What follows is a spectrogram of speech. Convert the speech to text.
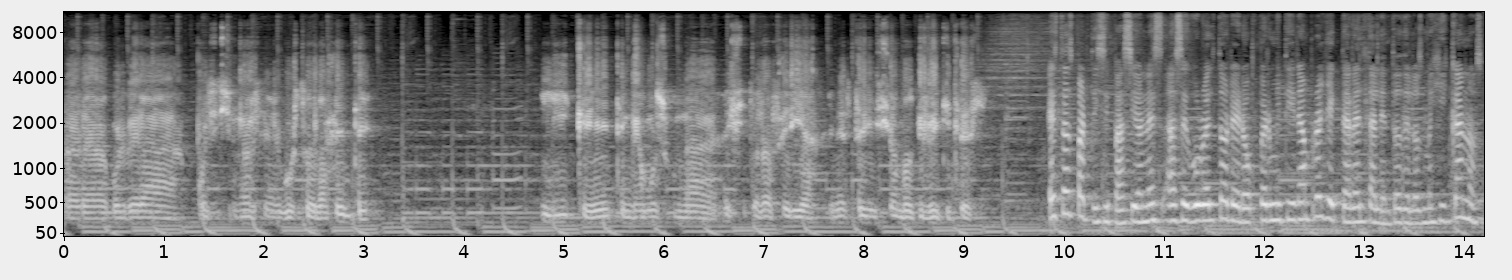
para volver a posicionarse en el gusto de la gente y que tengamos una exitosa feria en esta edición 2023. Estas participaciones, aseguró el torero, permitirán proyectar el talento de los mexicanos,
